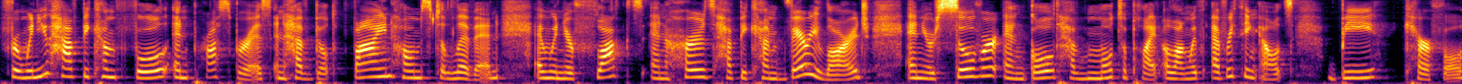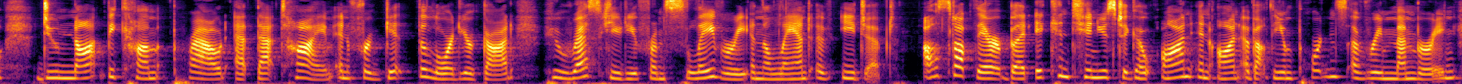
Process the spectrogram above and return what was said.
For when you have become full and prosperous and have built fine homes to live in, and when your flocks and herds have become very large, and your silver and gold have multiplied along with everything else, be careful. Do not become proud at that time and forget the Lord your God who rescued you from slavery in the land of Egypt. I'll stop there, but it continues to go on and on about the importance of remembering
